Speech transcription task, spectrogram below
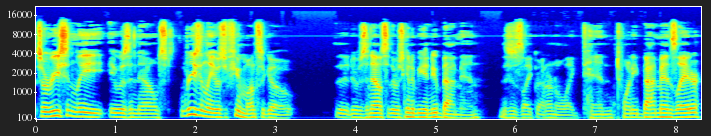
So recently it was announced, recently it was a few months ago that it was announced that there was going to be a new Batman. This is like, I don't know, like 10, 20 Batmans later.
